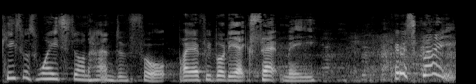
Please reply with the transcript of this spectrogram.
Keith was wasted on hand and foot by everybody except me. It was great.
